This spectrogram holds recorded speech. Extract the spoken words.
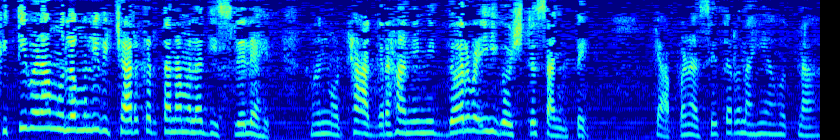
किती वेळा मुलं मुली विचार करताना मला दिसलेले आहेत. म्हणून मोठ्या आग्रहाने मी दरवेळी ही गोष्ट सांगते की आपण असे तर नाही आहोत ना?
